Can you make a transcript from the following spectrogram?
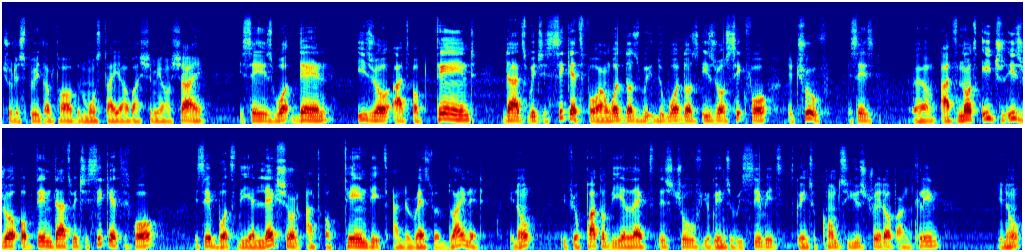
through the spirit and power of the Most High Yahweh Shemi Shai. It says, What then Israel hath obtained that which is seeketh for. And what does we what does Israel seek for? The truth. It says, um, hath not each Israel obtained that which is seeketh for? It says, but the election hath obtained it, and the rest were blinded. You know, if you're part of the elect, this truth, you're going to receive it. It's going to come to you straight up and clean. You know,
